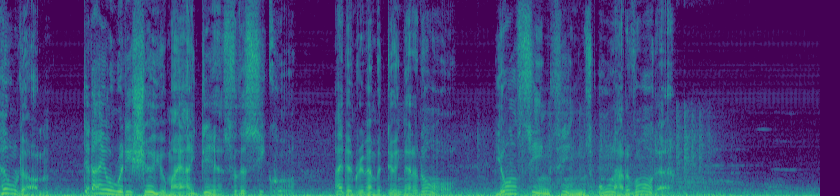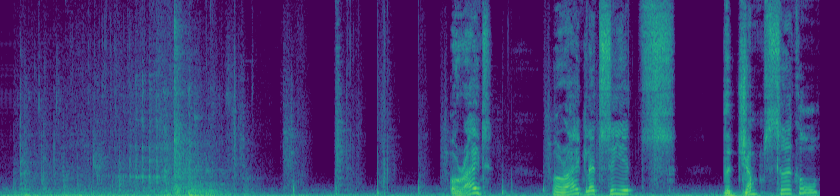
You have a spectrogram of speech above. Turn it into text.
Hold on. Did I already show you my ideas for the sequel? I don't remember doing that at all. You're seeing things all out of order. All right. All right, let's see. It's the jump circle?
